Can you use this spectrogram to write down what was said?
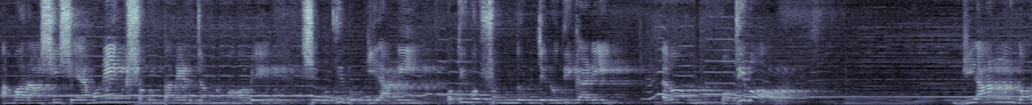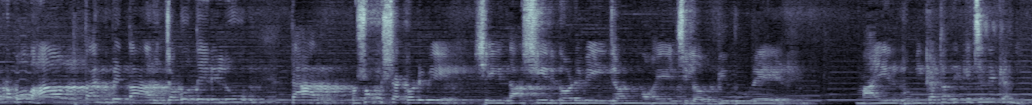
আমার আশিসে এমন এক সন্তানের জন্ম হবে, সে অতীব জ্ঞানী, অতীব সৌন্দর্যের অধিকারী এবং অতীব জ্ঞান গর্ভভাব থাকবে তার জগতের লোক। তার প্রশংসা করবে, সেই দাসীর গর্ভেই জন্ম হয়েছিল বিদুরের। মায়ের ভূমিকাটা দেখেছেন এখানে?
